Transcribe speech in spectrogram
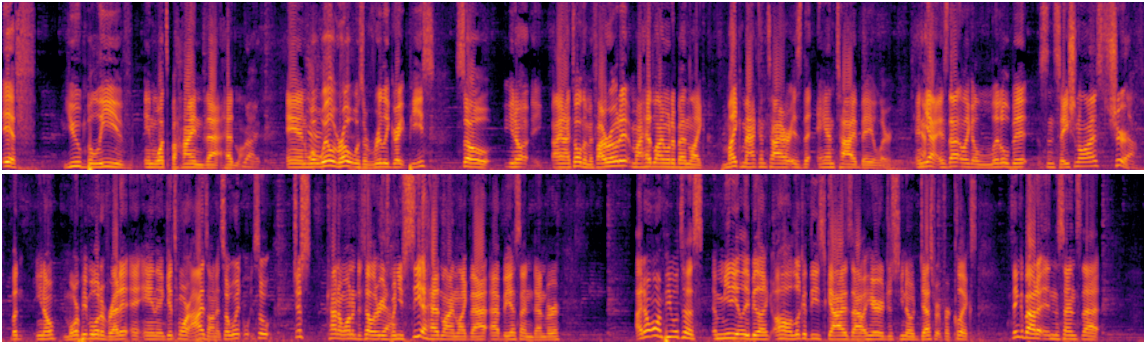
if you believe in what's behind that headline. Right. And Yeah. what Will wrote was a really great piece. So, you know, and I told him if I wrote it, my headline would have been like, Mike McIntyre is the anti Baylor. And yeah. is that like a little bit sensationalized? Sure. Yeah. But, you know, more people would have read it and, and it gets more eyes on it. So, when, so just kind of wanted to tell the readers Yeah. when you see a headline like that at BSN Denver, I don't want people to immediately be like, "Oh, look at these guys out here, just you know, desperate for clicks." Think about it in the sense that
